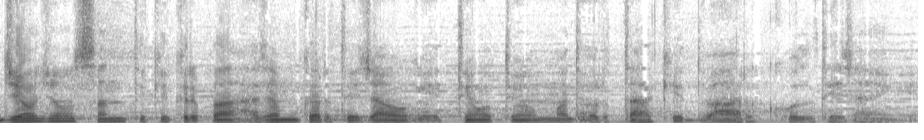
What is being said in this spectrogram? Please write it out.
ज्यो ज्यो संत की कृपा हजम करते जाओगे त्यों त्यों मधुरता के द्वार खोलते जाएँगे।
